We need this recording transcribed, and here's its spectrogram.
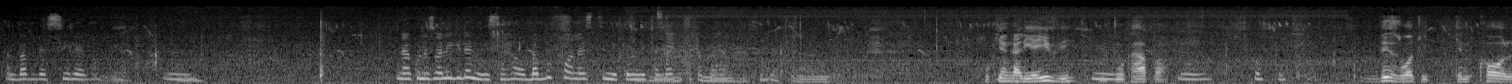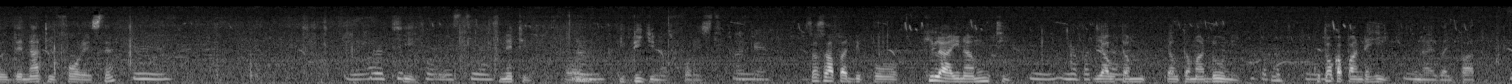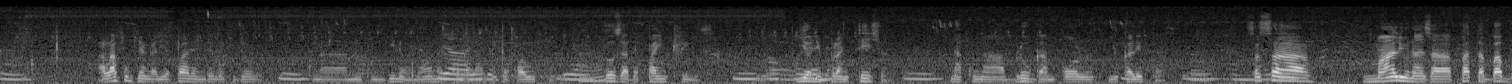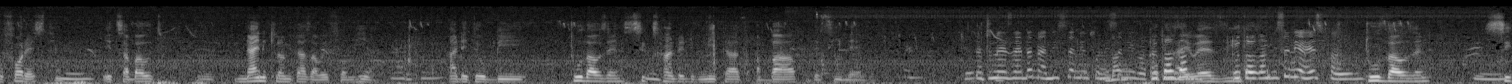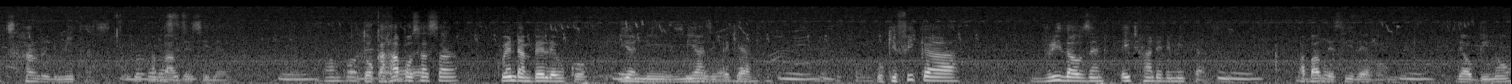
Above the sea level. Mm. Na kuna swali lingine nimesahau, Babu Forest ni kilomita ngapi kutoka hapa? Ukiangalia hivi kutoka hapa, Mm. This is what we can call the native forest, eh? Mm. Native See. forest, yeah. native or indigenous forest. Sasa hapa ndipo kila aina mti Mm. ya, utam, ya utamaduni mm. kutoka pande hii mm. unaweza ipata. Mm. Alafu ukiangalia pale mbele kidogo Mm. kuna miti ingine unaona Yeah, kuna rangi tofauti. Yeah. Those are the pine trees. Mm. Okay. Hiyo ni plantation Mm. na kuna blue gum all eucalyptus. mm. Sasa mahali unaweza pata babu forest mm. it's about 9 kilometers away from here okay. and it will be 2600 meters above the sea level tunaweza enda Nissan huko, Nissan iko kati. 2000? Haiwezi. 2000? Nissan ya Hespa. 2600 meters above the sea level. Kutoka hapo sasa kwenda mbele huko, hiyo ni miazi peke yake. Ukifika 3800 meters above the sea level, there will be no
